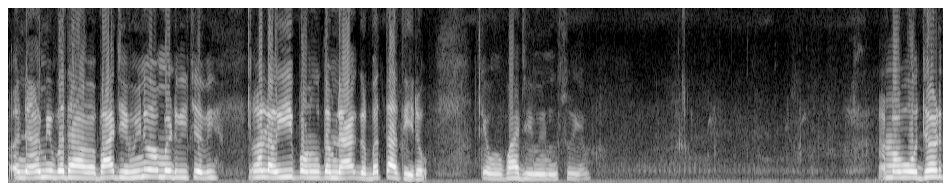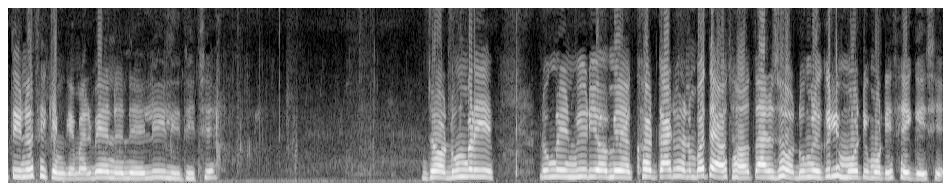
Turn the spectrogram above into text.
અને અમે બધા હવે ભાજી વીણવા મળવી છે બી હાલો એ પણ હું તમને આગળ બતાવતી રહું કે હું ભાજી વીણું છું એમ. આમાં બહુ જડતી નથી કેમ કે મારી બેન એને લઈ લીધી છે. જો ડુંગળી, ડુંગળીનો વીડિયો મેં ખડ કાઢવાનો બતાવ્યો હતો ત્યારે જો ડુંગળી કેટલી મોટી મોટી થઈ ગઈ છે.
